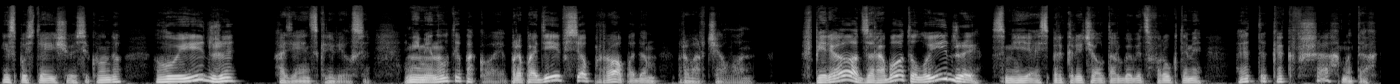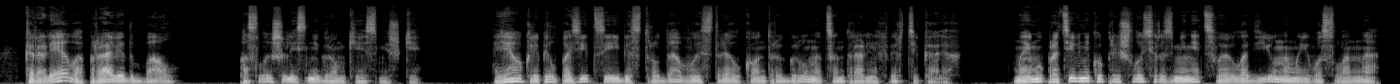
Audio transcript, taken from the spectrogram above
И спустя еще секунду «Луиджи!» Хозяин скривился. «Ни минуты покоя. Пропади все пропадом», — проворчал он. «Вперед, за работу, Луиджи!» — смеясь, прокричал торговец фруктами. «Это как в шахматах. Королева правит бал». Послышались негромкие смешки. Я укрепил позиции и без труда выстроил контр-игру на центральных вертикалях. Моему противнику пришлось разменять свою ладью на моего слона,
